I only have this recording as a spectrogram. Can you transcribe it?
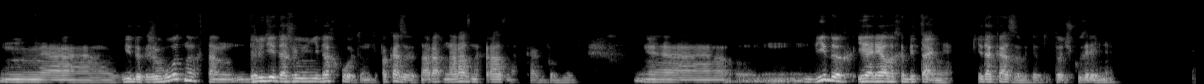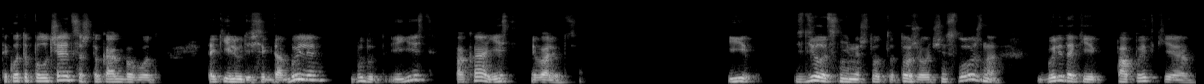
а, видах животных, там до людей даже у него не доходит, он это показывает на, на разных-разных как бы вот, Э, видах и ареалах обитания и доказывает эту точку зрения. Так вот и получается, что как бы вот такие люди всегда были, будут и есть, пока есть эволюция. И сделать с ними что-то тоже очень сложно. Были такие попытки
